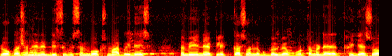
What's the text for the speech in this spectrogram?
લોકેશન એને ડિસ્ક્રિપ્શન બોક્સમાં આપી દઈશ. તમે એને ક્લિક કરશો એટલે ગૂગલ મેપ પર તમે ડાયરેક્ટ થઈ જશો.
